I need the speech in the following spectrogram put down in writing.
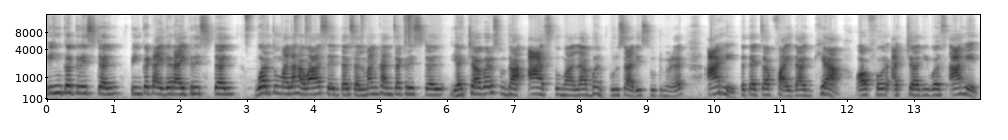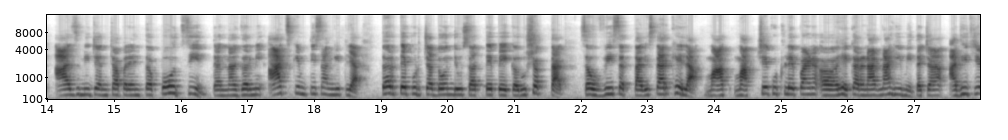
pink crystal pink tiger eye crystal वर तुम्हाला हवा असेल तर सलमान खानचा क्रिस्टल ह्याच्यावर सुद्धा आज तुम्हाला भरपूर सारी सूट मिळत आहे. तर त्याचा फायदा घ्या. ऑफर आजच्या दिवस आहेत. आज मी ज्यांच्यापर्यंत पोहोचीन त्यांना जर मी आज किमती सांगितल्या तर ते पुढच्या दोन दिवसात ते पे करू शकतात. सव्वीस सत्तावीस तारखेला. माग मागचे कुठले पण हे करणार नाही मी. त्याच्या आधीची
